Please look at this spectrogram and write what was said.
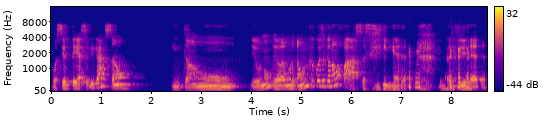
Você ter essa ligação. Então, eu não, eu, a única coisa que eu não faço assim é, é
